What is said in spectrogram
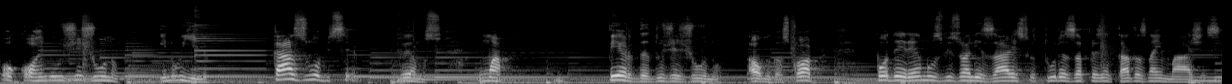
ocorre no jejum e no ilho. Caso observemos uma perda do jejum ao microscópio, poderemos visualizar estruturas apresentadas nas imagens,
